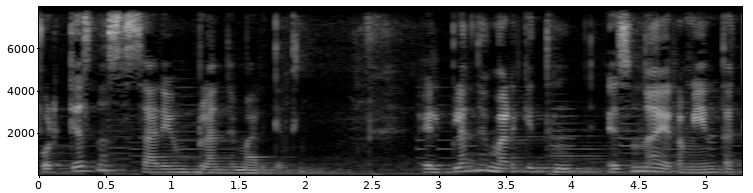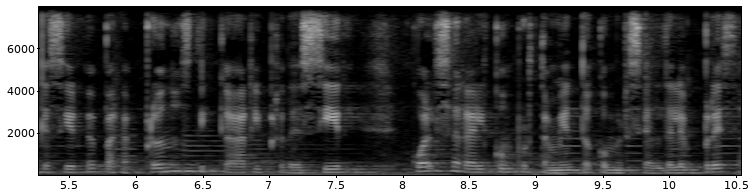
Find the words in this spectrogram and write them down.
¿Por qué es necesario un plan de marketing? El plan de marketing es una herramienta que sirve para pronosticar y predecir cuál será el comportamiento comercial de la empresa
